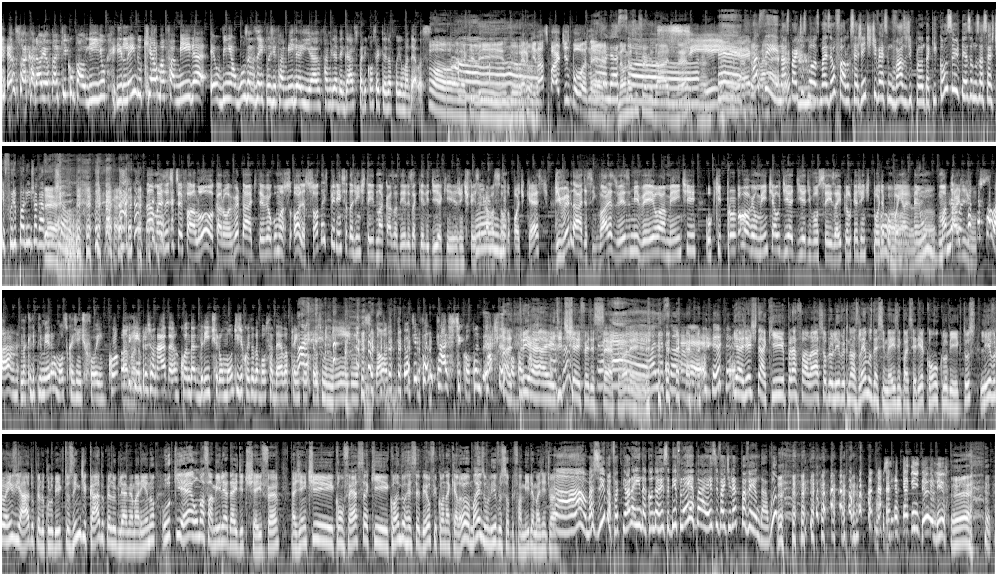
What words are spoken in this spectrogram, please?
eu sou a Carol e eu tô aqui com o Paulinho. E lendo o que é uma família, eu vi em alguns exemplos de família e a família de Gaspari com certeza foi uma delas. Olha que lindo. Espero que nas partes boas, né? É, Olha não só. nas enfermidades, né? Sim, É, assim, nas partes boas, mas eu falo que se a gente tivesse um vaso de planta aqui, com certeza nos acessos de fúria o Paulinho jogava É. no chão. Não, mas isso que você falou, Carol, é verdade. Teve algumas. Olha, só da experiência da gente ter ido na casa deles aquele dia que a gente fez a gravação do podcast, de verdade, assim, várias vezes me veio à mente o que provavelmente é o dia a dia de vocês aí, pelo que a gente pôde Olha acompanhar em um- uma Não, tarde vou juntos. posso falar, naquele primeiro almoço que a gente foi, como Ah, eu fiquei não. impressionada quando a Dri tirou um monte de coisa da bolsa dela pra entreter os meninos. Nossa, eu achei fantástico, fantástico. A Tri é a Edith Schaefer desse certo, olha É, aí. olha só. E a gente tá aqui pra falar sobre o livro que nós lemos nesse mês em parceria com o Clube Ictus. Livro enviado pelo Clube Ictus, indicado pelo Guilherme Amarino. O que é uma família da Edith Schaefer. A gente confessa que quando recebeu ficou naquela, "Oh, mais um livro sobre família, mas a gente vai Não, imagina, foi pior ainda. Quando eu recebi, eu falei, eba, esse vai direto pra venda. Uh! Você quer vender o livro. É.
